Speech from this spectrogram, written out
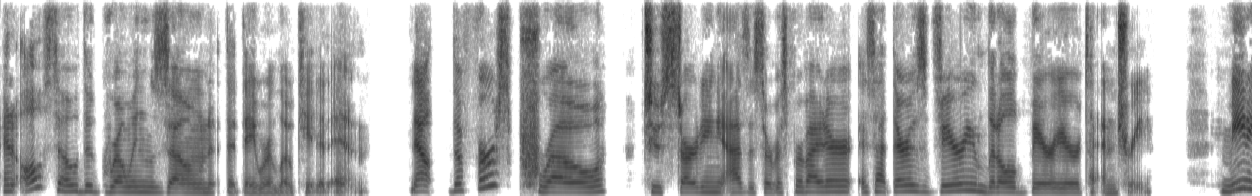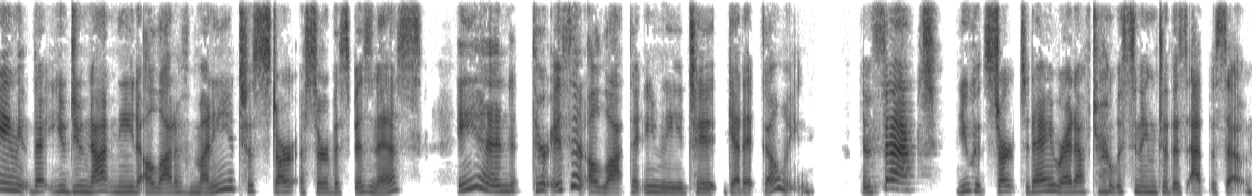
and also the growing zone that they were located in. Now, the first pro to starting as a service provider is that there is very little barrier to entry, meaning that you do not need a lot of money to start a service business. And there isn't a lot that you need to get it going. In fact, you could start today right after listening to this episode.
